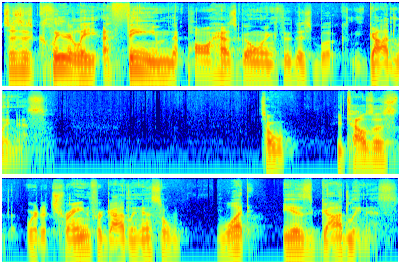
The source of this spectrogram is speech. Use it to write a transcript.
So this is clearly a theme that Paul has going through this book godliness. So he tells us we're to train for godliness. So, what is godliness?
